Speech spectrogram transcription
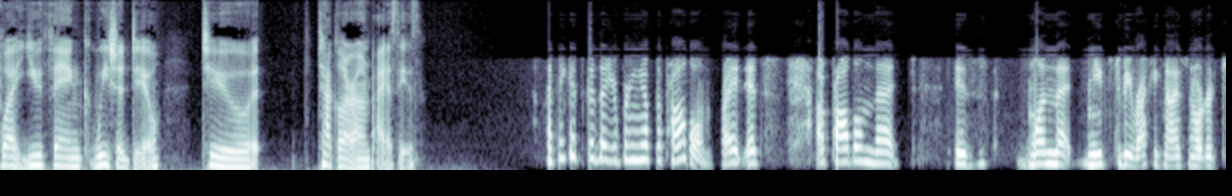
what you think we should do to tackle our own biases. I think it's good that you're bringing up the problem, right? It's a problem that is one that needs to be recognized in order to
